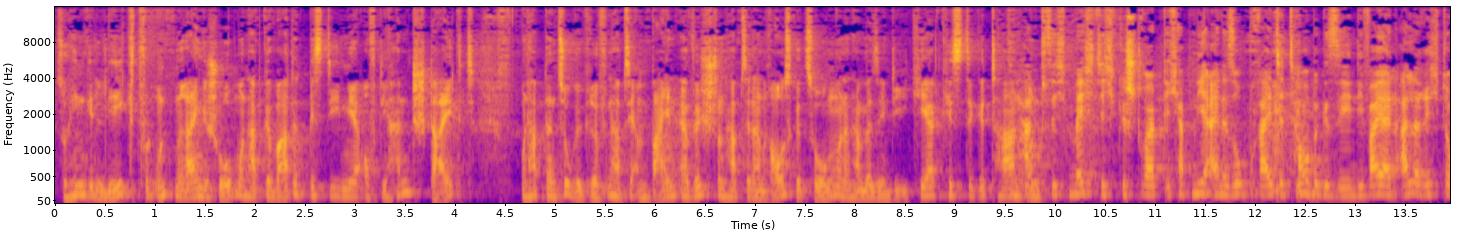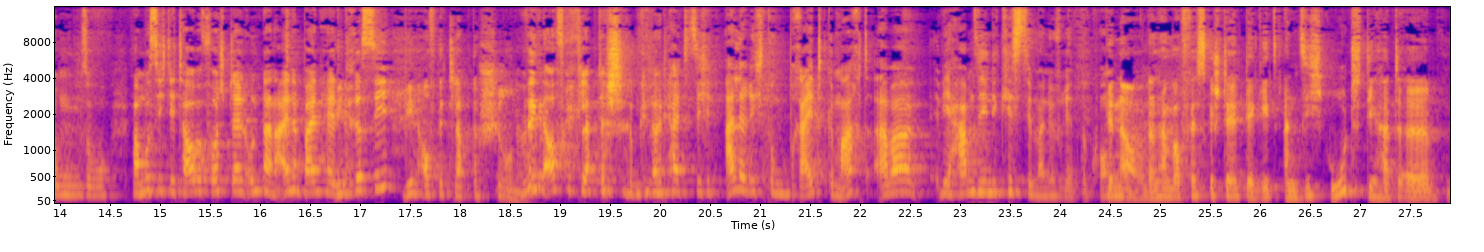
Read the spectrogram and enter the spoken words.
so hingelegt, von unten reingeschoben und habe gewartet, bis die mir auf die Hand steigt und habe dann zugegriffen, habe sie am Bein erwischt und habe sie dann rausgezogen und dann haben wir sie in die Ikea-Kiste getan Die hat und sich mächtig gesträubt. Ich habe nie eine so breite Taube gesehen. Die war ja in alle Richtungen so. Man muss sich die Taube vorstellen, unten an einem Bein hält Chrissy. wie ein aufgeklappter Schirm. Wegen aufgeklappter Schirm, genau. Die hat sich in alle Richtungen breit gemacht, aber wir haben sie in die Kiste manövriert bekommen. Genau, und dann haben wir auch festgestellt, der geht an sich gut. Die hatte äh,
